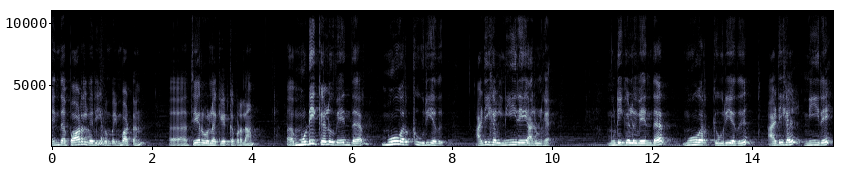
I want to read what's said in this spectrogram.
இந்த பாடல் வரி ரொம்ப இம்பார்ட்டன்ட் தேர்வில் கேட்கப்படலாம். முடிக்கெழு முடிகெழு வேந்தர் மூவர்க்கு உரியது. அடிகள் நீரே அருள்க. முடிகெழு வேந்தர் மூவர்க்கு உரியது. அடிகள் நீரே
